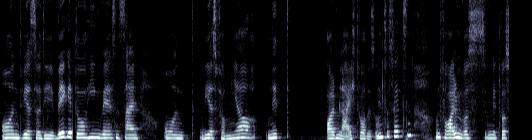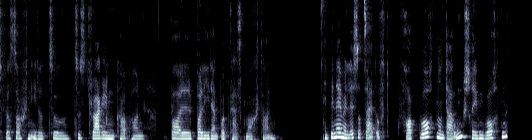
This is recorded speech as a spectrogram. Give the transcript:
und wie so die Wege dahin gewesen sein und wie es für mir nicht allem leicht war, das umzusetzen und vor allem was, mit was für Sachen ich dazu zu strugglen gehabt habe, weil ich den Podcast gemacht habe. Ich bin eben in letzter Zeit oft gefragt worden und auch umgeschrieben worden,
